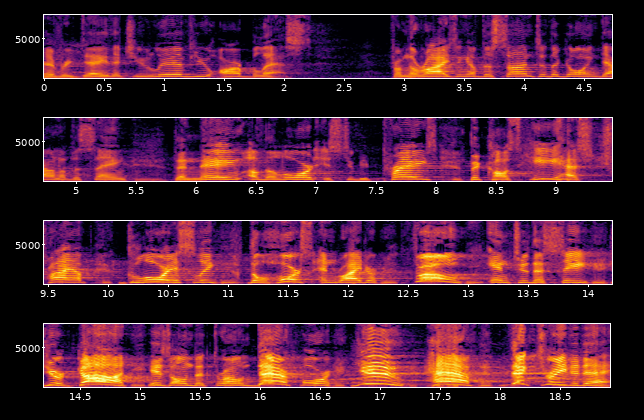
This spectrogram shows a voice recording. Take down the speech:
Every day that you live, you are blessed. From the rising of the sun to the going down of the same, the name of the Lord is to be praised because he has triumphed gloriously, the horse and rider thrown into the sea. Your God is on the throne. Therefore, you have victory today.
